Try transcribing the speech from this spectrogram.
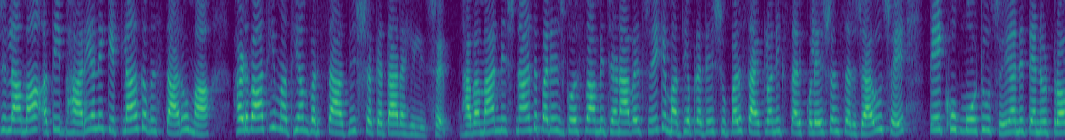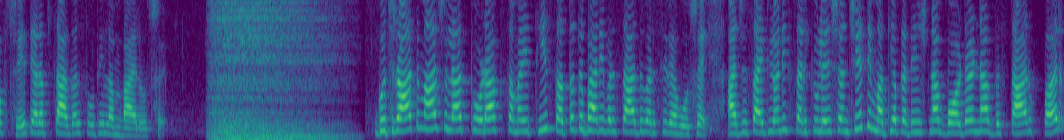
જિલ્લામાં અતિ ભારે અને કેટલાક વિસ્તારોમાં હળવાથી મધ્યમ વરસાદની શક્યતા રહેલી છે. હવામાન નિષ્ણાંત પરેશ ગોસ્વામી જણાવે છે કે મધ્યપ્રદેશ ઉપર સાયક્લોનિક સર્ક્યુલેશન સર્જાયું છે. તે ખૂબ મોટું છે અને તેનો ટ્રફ છે. તે અરબ સાગર સુધી લંબાયેલો છે. ગુજરાતમાં છેલ્લા થોડાક સમયથી સતત ભારે વરસાદ વરસી રહ્યો છે. આજે સાયક્લોનિક સર્ક્યુલેશન છે તે મધ્યપ્રદેશના બોર્ડરના વિસ્તાર પર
